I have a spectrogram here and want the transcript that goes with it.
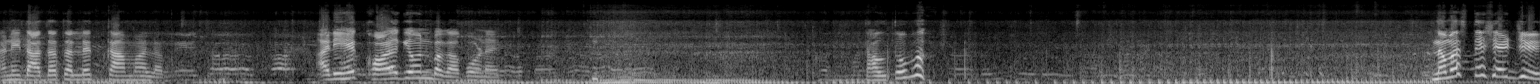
आणि दादा चाललेत कामाला. आणि हे खॉळ घेऊन बघा कोण आहे. धावतो बघ. नमस्ते शेठजी.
